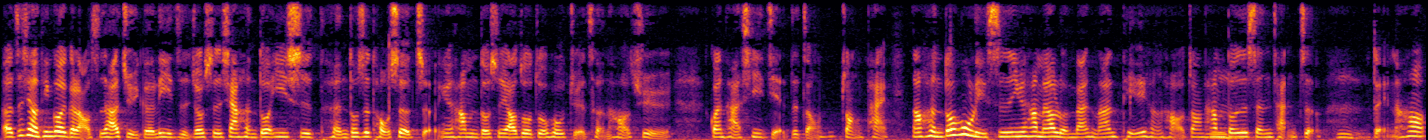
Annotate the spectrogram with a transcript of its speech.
呃，之前有听过一个老师，他举一个例子，就是像很多医师可能都是投射者，因为他们都是要做最后决策，然后去观察细节这种状态。然后很多护理师，因为他们要轮班，什么体力很好的状态，他们都是生产者。嗯，对。然后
